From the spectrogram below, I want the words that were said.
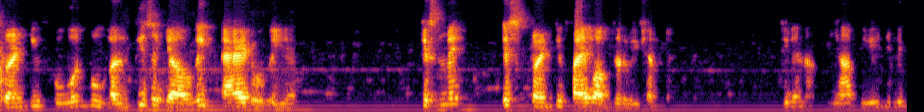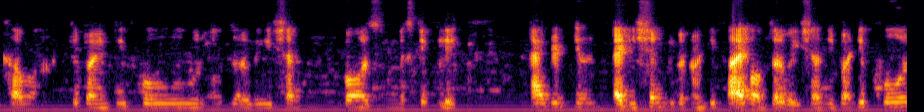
24 वो गलती से क्या हो गई? ऐड हो गई है। किसमें? इस 25 ऑब्जर्वेशन में। ठीक है ना? यहाँ पे ये लिखा हुआ कि 24 observation was mistakenly added in addition to the 25 observation. the 24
